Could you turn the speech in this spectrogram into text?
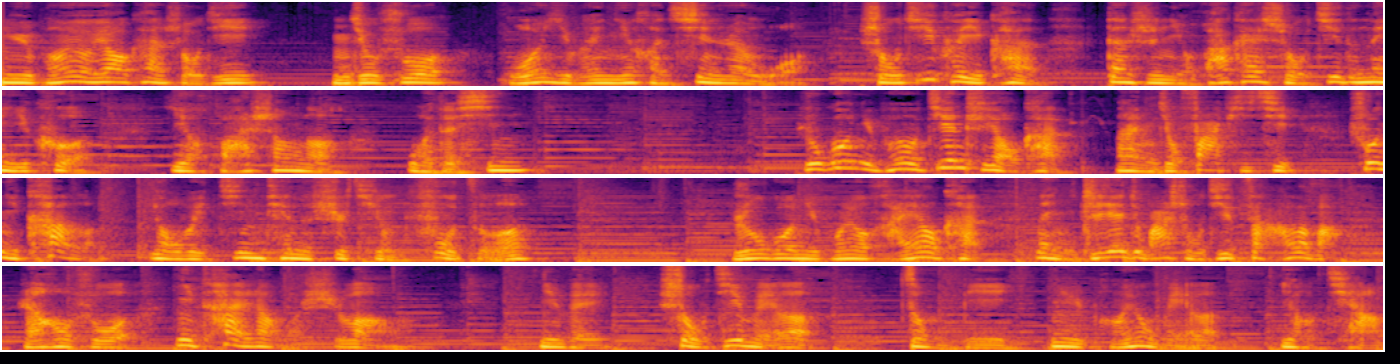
女朋友要看手机你就说我以为你很信任我手机可以看但是你划开手机的那一刻也划伤了我的心。如果女朋友坚持要看那你就发脾气说你看了要为今天的事情负责。如果女朋友还要看那你直接就把手机砸了吧然后说你太让我失望了。因为手机没了总比女朋友没了要强。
